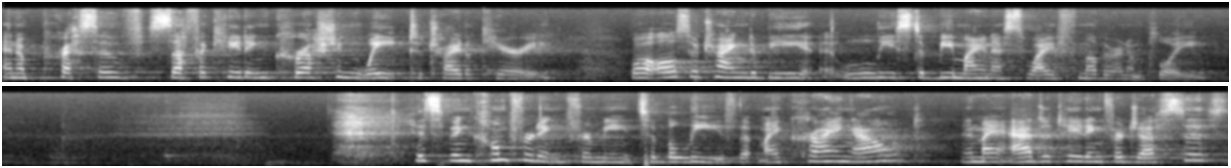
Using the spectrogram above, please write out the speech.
an oppressive, suffocating, crushing weight to try to carry while also trying to be at least a B minus wife, mother, and employee. It's been comforting for me to believe that my crying out and my agitating for justice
